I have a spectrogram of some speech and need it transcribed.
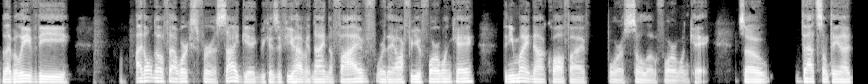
But I believe the I don't know if that works for a side gig because if you have a nine to five where they offer you 401k, then you might not qualify for a solo 401k. So that's something I'd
